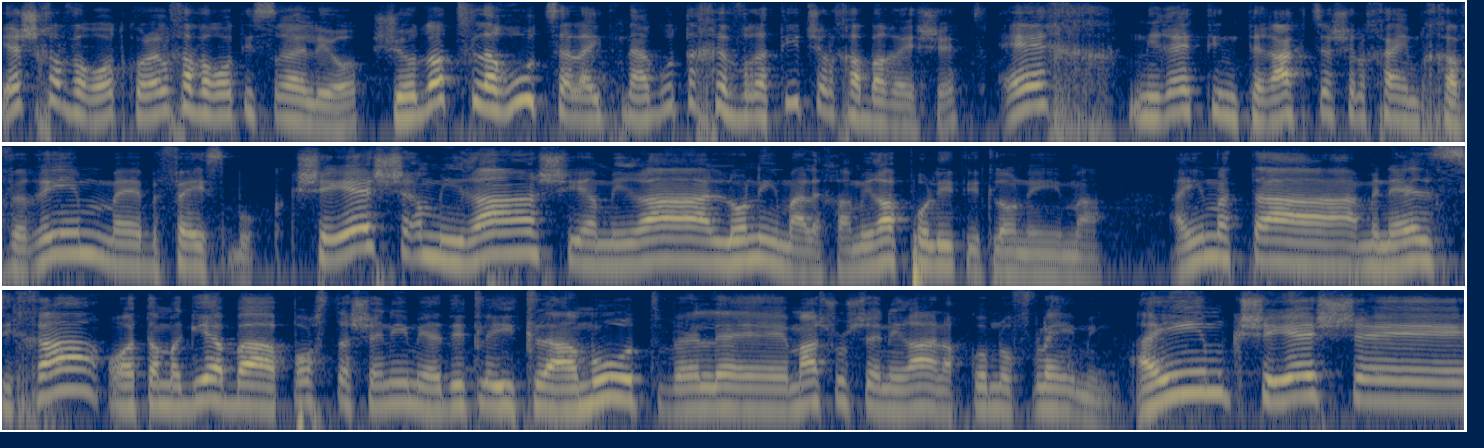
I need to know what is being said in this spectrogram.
יש חברות, כולל חברות ישראליות, שיודעות לרוץ על ההתנהגות החברתית שלך ברשת, איך נראית אינטראקציה שלך עם חברים uh, בפייסבוק. כשיש אמירה שהיא אמירה לא נעימה לך, אמירה פוליטית לא נעימה. האם אתה מנהל שיחה, או אתה מגיע בפוסט השני מיידית להתלהמות ולמשהו שנראה, אנחנו קוראים לו flaming? האם כשיש... אה,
